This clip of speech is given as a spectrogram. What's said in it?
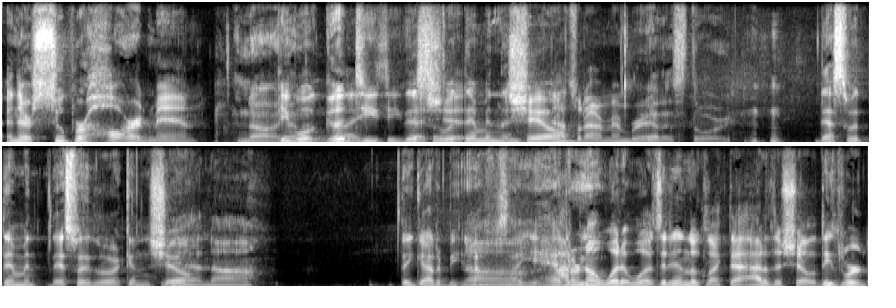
And they're super hard, man. No, People got with good Like, teeth eat this that is with them in the shell. That's what I remember. got a story. That's with them. in- That's what they look in the shell. Yeah, nah. They gotta be. I was like, it had I don't be- know what it was. It didn't look like that out of the shell. These were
